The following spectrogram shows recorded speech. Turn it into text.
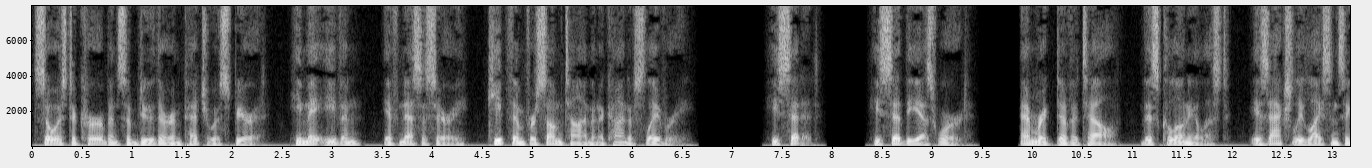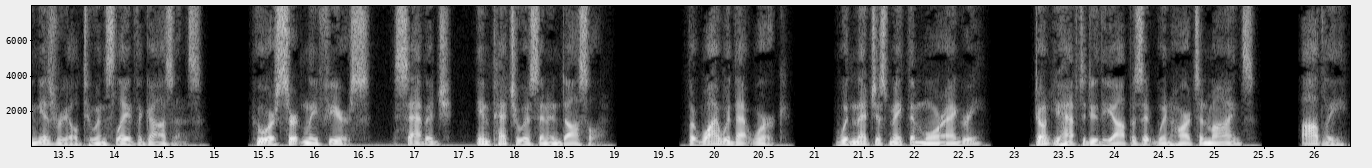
so as to curb and subdue their impetuous spirit. He may even, if necessary, keep them for some time in a kind of slavery. He said it. He said the S word. Emmerich de Vattel, this colonialist, is actually licensing Israel to enslave the Gazans. Who are certainly fierce, savage, impetuous, and indocile. But why would that work? Wouldn't that just make them more angry? Don't you have to do the opposite win hearts and minds? Oddly,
